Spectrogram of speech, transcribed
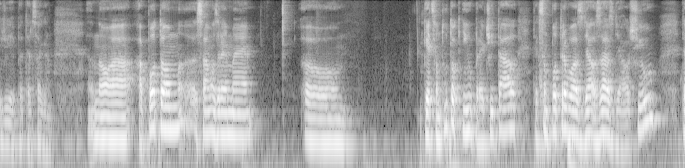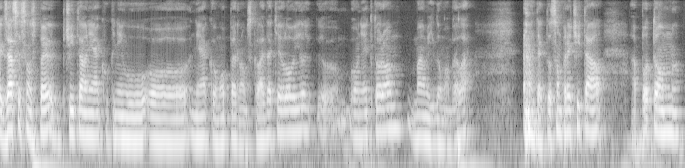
žije Peter Sagan. No a, a potom e, samozrejme, o, keď som túto knihu prečítal, tak som potreboval zase ďalšiu, tak zase som čítal nejakú knihu o nejakom opernom skladateľovi, o niektorom, mám ich doma veľa, tak to som prečítal a potom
